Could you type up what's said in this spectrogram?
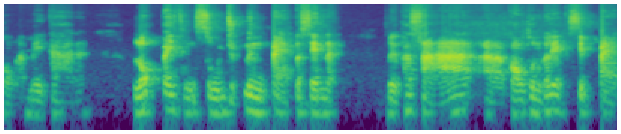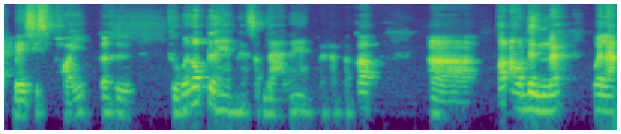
ของอเมริกานะลบไปถึง 0.18เปอร์เซ็นต์่ะหรือภาษาอกองทุนเขาเรียก 18 basis point ก็คือถือว่าลบแรงนะสัปดาห์แรกนะครับแล้วก็อ่าก็เอาดึงนะเวลา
